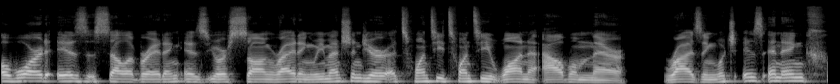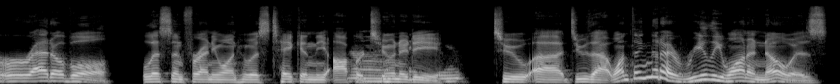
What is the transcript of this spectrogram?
award is celebrating is your songwriting. We mentioned your 2021 album there, Rising, which is an incredible listen for anyone who has taken the oh, opportunity. Oh, to uh, do that. One thing that I really want to know is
